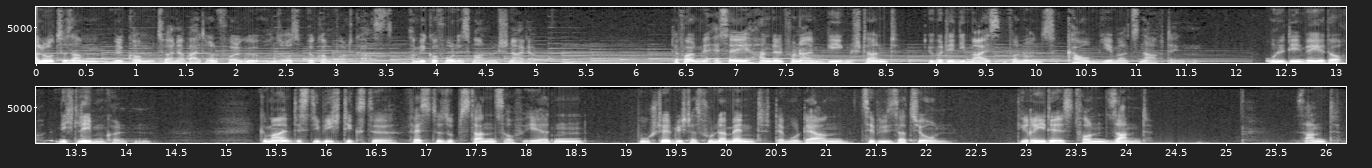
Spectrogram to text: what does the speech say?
Hallo zusammen, willkommen zu einer weiteren Folge unseres Ökom-Podcasts. Am Mikrofon ist Manuel Schneider. Der folgende Essay handelt von einem Gegenstand, über den die meisten von uns kaum jemals nachdenken, ohne den wir jedoch nicht leben könnten. Gemeint ist die wichtigste feste Substanz auf Erden, buchstäblich das Fundament der modernen Zivilisation. Die Rede ist von Sand. Sand?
